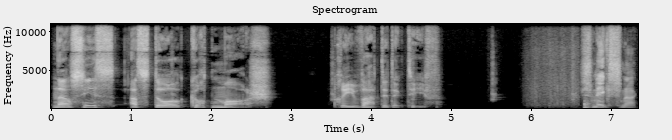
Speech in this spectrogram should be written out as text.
Narcisse Astor Courtemanche, Privatdetektiv. Schnickschnack.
